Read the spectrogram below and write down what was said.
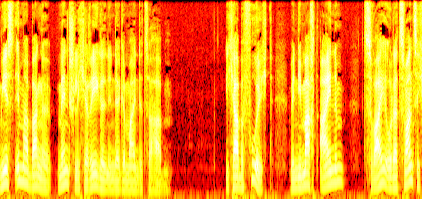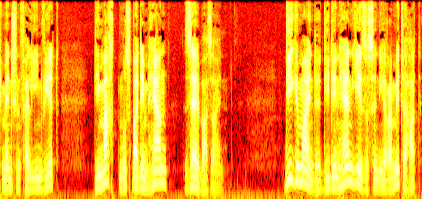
Mir ist immer bange, menschliche Regeln in der Gemeinde zu haben. Ich habe Furcht, wenn die Macht einem, zwei oder zwanzig Menschen verliehen wird, die Macht muss bei dem Herrn selber sein. Die Gemeinde, die den Herrn Jesus in ihrer Mitte hat,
